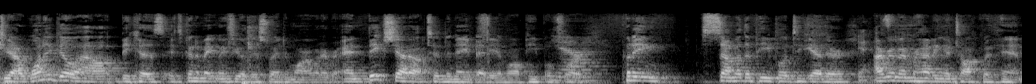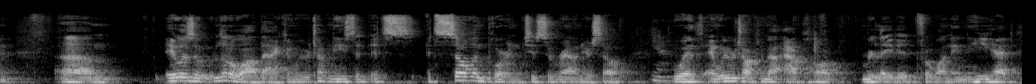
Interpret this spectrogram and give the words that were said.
yeah, I want to go out because it's going to make me feel this way tomorrow, whatever. And big shout out to Danae Betty of all people yeah. for putting some of the people together. Yes. I remember having a talk with him um, it was a little while back, and we were talking. He said it's it's so important to surround yourself Yeah. with, and we were talking about alcohol related for one, and he had.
